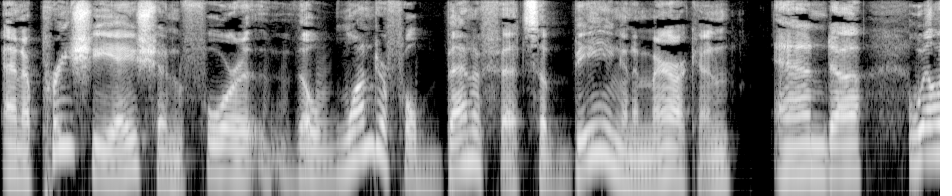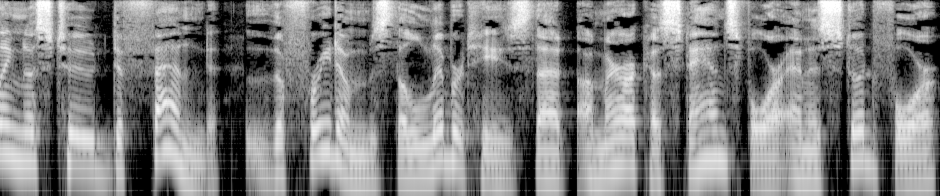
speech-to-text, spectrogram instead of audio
an appreciation for the wonderful benefits of being an American and uh, willingness to defend the freedoms, the liberties that America stands for and has stood for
